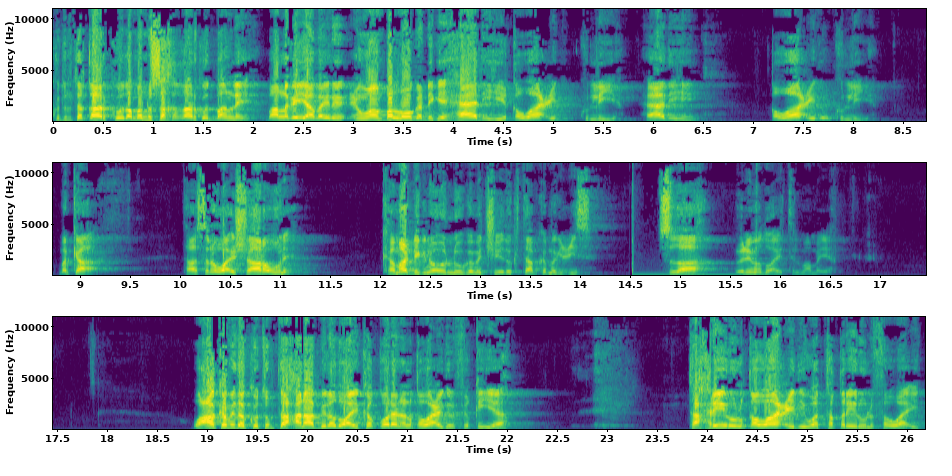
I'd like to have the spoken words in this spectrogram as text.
kutubta qaarkood ama nusakha qaarkood baan leeyahy baa laga yaabaa inay cinwaanba looga dhigay haadihi qawaacid kuliya haadihi qawaacidun kuliya marka taasna waa ishaaro une. Kama dhigno oo loogama jeedo kitaabka magaciisa sidaa culimadu ay tilmaamayaan. Waxaa ka mid a kutubta xanaabiladu ay ka qoreen alqawaacid alfiqiya taxriiru alqawaacidi wa taqriiru alfawaa'id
